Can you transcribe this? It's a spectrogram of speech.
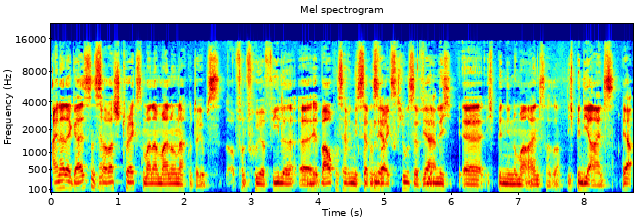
Einer der geilsten Savage-Tracks meiner Meinung nach, gut, da gibt's von früher viele, äh, war auch ein 77 Store Ja. Exclusive, Ja. nämlich äh, Ich bin die Nummer eins, also ich bin die Eins. Ja,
